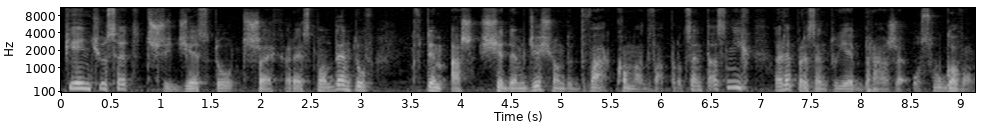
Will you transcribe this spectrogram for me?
533 respondentów, w tym aż 72,2% z nich reprezentuje branżę usługową.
